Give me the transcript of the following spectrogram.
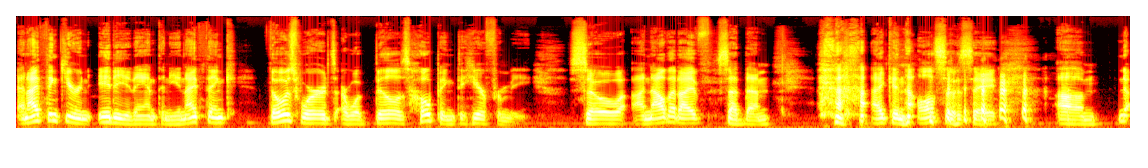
and I think you're an idiot, Anthony. And I think those words are what Bill is hoping to hear from me. So uh, now that I've said them, I can also say, um, no,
